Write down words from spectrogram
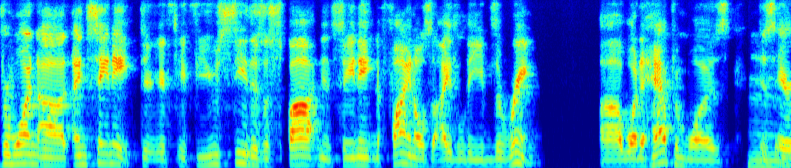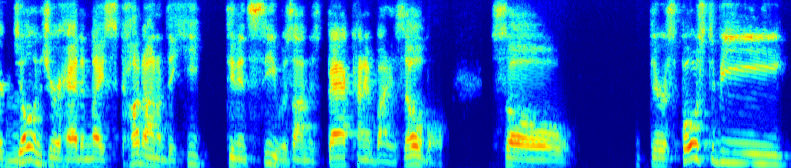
for one, uh, Insane Eight. there- If if you see there's a spot in Insane Eight in the finals, I leave the ring. Uh, what happened was is Eric Mhm. Dillinger had a nice cut on him that he didn't see was on his back, kind of by his elbow. So there's supposed to be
